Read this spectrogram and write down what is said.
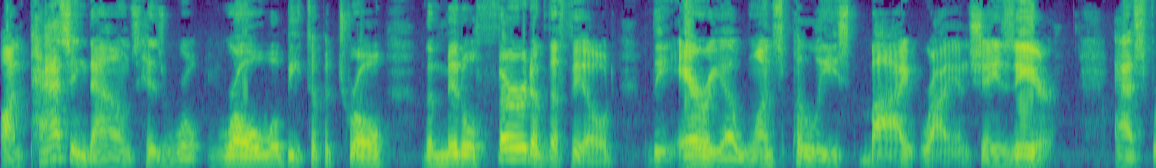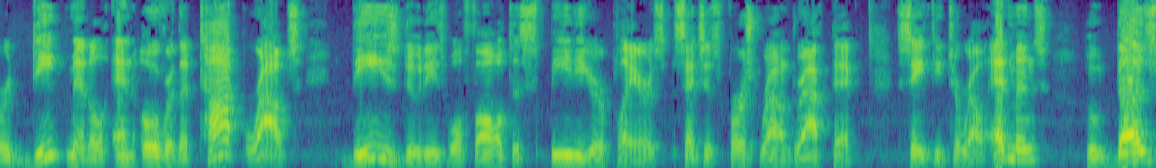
On passing downs, his role will be to patrol the middle third of the field, the area once policed by Ryan Shazier. As for deep middle and over the top routes, these duties will fall to speedier players such as first round draft pick safety Terrell Edmunds, who does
